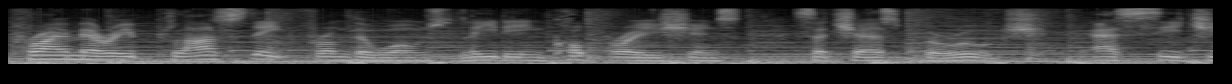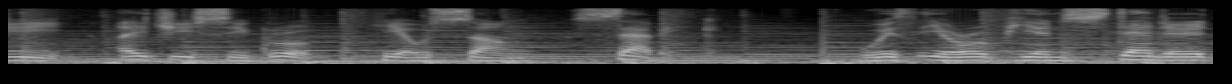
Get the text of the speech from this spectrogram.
primary plastic from the world's leading corporations such as Borouge, SCG, AGC Group, Hyosung, Sabic. With European standard,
